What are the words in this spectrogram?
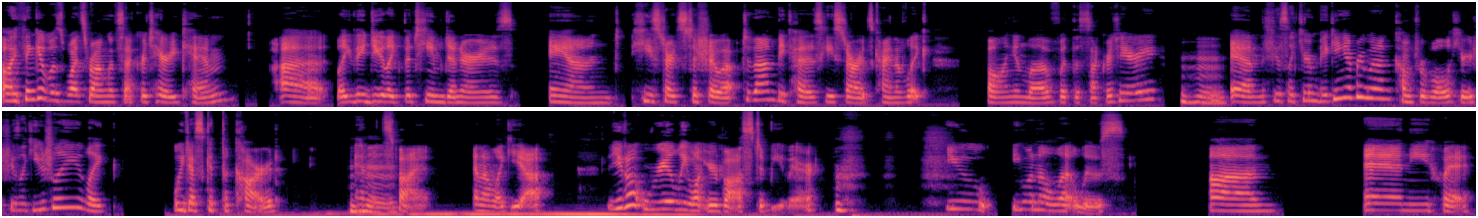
oh, I think it was What's Wrong with Secretary Kim. Uh, like they do like the team dinners, and he starts to show up to them because he starts kind of like falling in love with the secretary, hmm and she's like, "You're making everyone uncomfortable here." She's like, "Usually, like, we just get the card and it's fine," and I'm like, "Yeah." You don't really want your boss to be there you you want to let loose. Um. Anyway,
